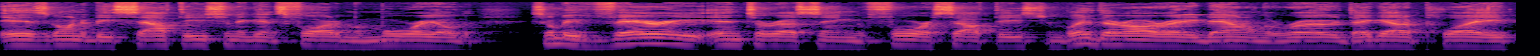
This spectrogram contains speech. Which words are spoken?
is going to be Southeastern against Florida Memorial. It's going to be very interesting for Southeastern. I believe they're already down on the road. They got to play.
